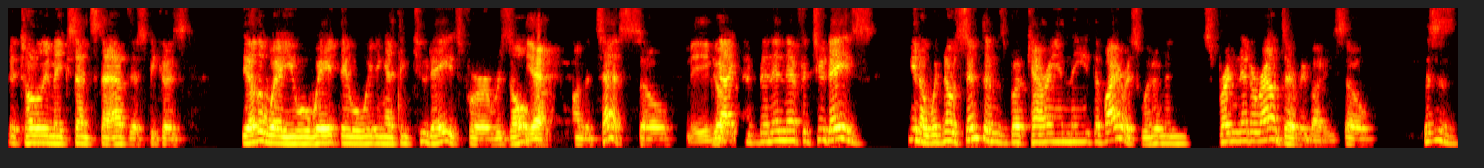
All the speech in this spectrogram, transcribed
It totally makes sense to have this because the other way you were wait they were waiting I think two days for a result yeah. on the test. So there you the go. guy could have been in there for two days, you know, with no symptoms but carrying the, the virus with him and spreading it around to everybody. So this is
